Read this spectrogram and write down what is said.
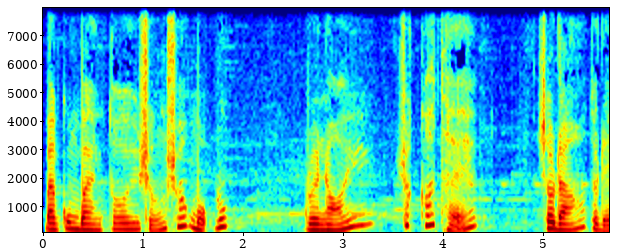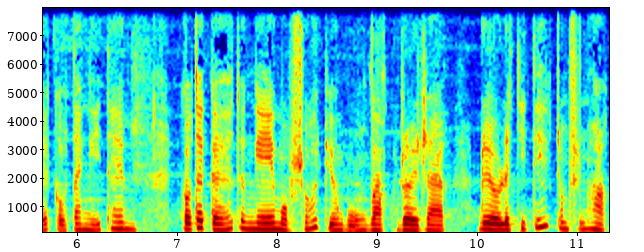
Bạn cùng bàn tôi sửng sốt một lúc, rồi nói rất có thể. Sau đó tôi để cậu ta nghĩ thêm. Cậu ta kể tôi nghe một số chuyện vụn vặt rời rạc đều là chi tiết trong sinh hoạt,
